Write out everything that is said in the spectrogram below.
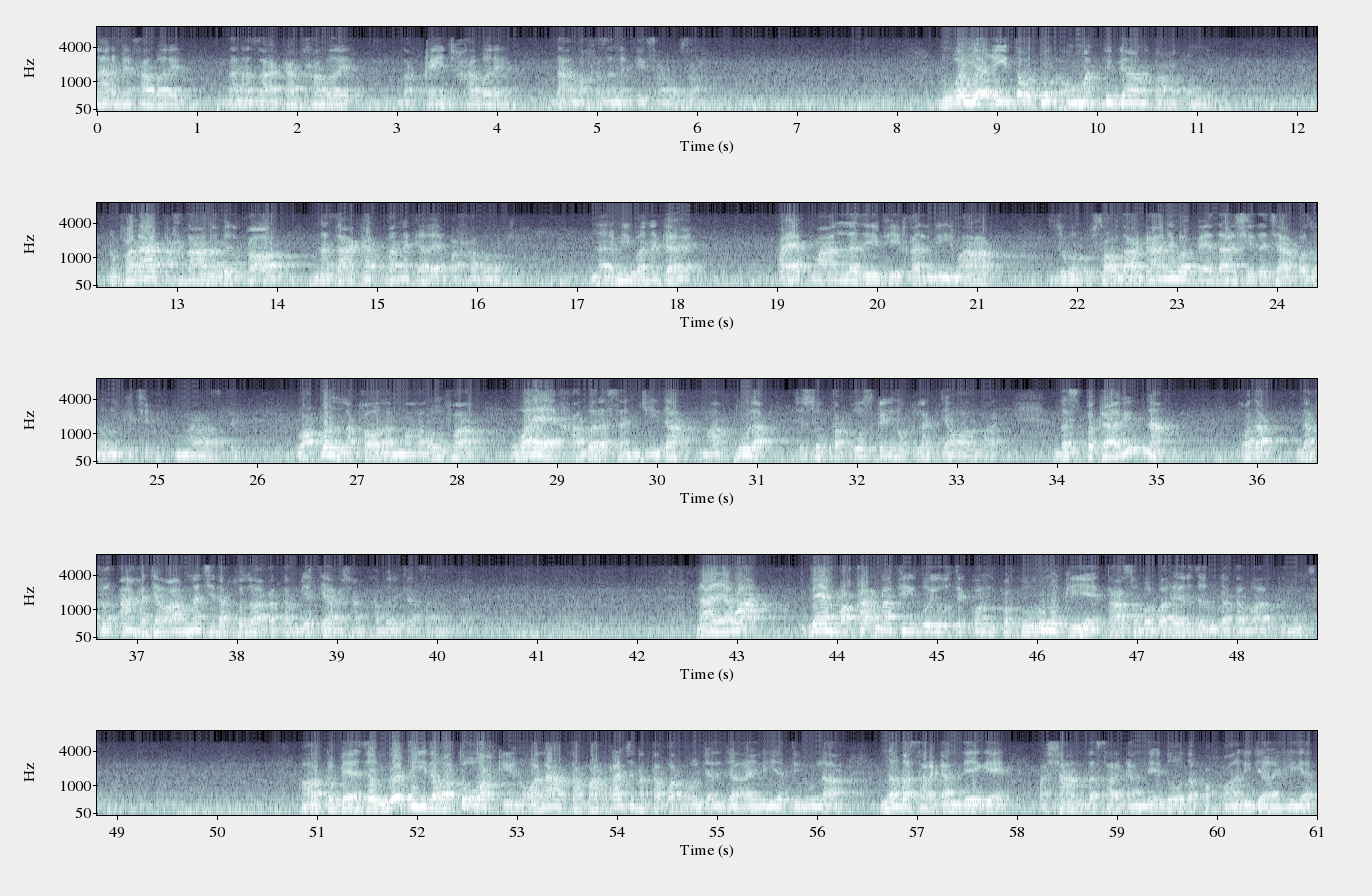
نرم خبره د نزاکت خبره د قینج خبره دا به خزنه کې سره سره نو وی هغه ته ټول امت دی بیان ته حکم دی نو فلا تخدعن بالقول نزاکت بنه کوي په خبرو کې نرمي بنه کوي فیتمع الذی فی قلبی مرض ضرور سوداګانې به پیدا شي د چا په زړونو کې چې مرض دی وقل قولا معروفا وای خبره سنجیده معقوله چې څوک تاسو کوي نو کلک جواب ورکړي د سپکاوی نه خو دا دغه هغه جواب نه چې د خود هغه طبيعت یا شان خبرې چا سره دا یو به وقرنا فی بیوتکن فکورونو کې تاسو به بغیر ضرورت بار تنوځي او که به ضرورت یې د وته وخت کې نو ولا تبرجن تبرج الجاهلیت الاولى نه به سرګندېږي پشان د سرګندېدو د پخوانی جاهلیت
